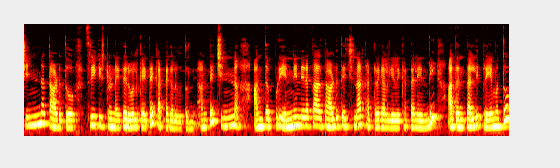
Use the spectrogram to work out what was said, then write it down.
చిన్న తాడుతో శ్రీకృష్ణుడిని అయితే రోలుకైతే కట్టగలుగుతుంది. అంటే చిన్న అంతప్పుడు ఎన్నెన్ని రకాల తాళ్ళు తెచ్చిన కట్టగలిగే కట్టలేంది. అతని తల్లి ప్రేమతో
